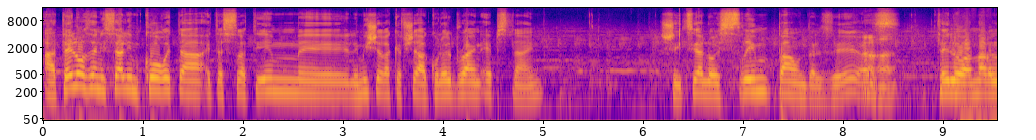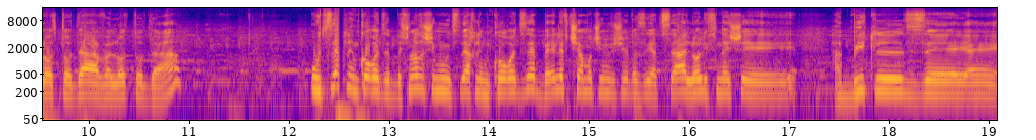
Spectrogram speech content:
הטיילור הזה ניסה למכור את, ה, את הסרטים אה, למי שרק אפשר, כולל בריין אפסטיין, שהציע לו 20 pound על זה, אז טיילור אמר לו תודה, אבל לא תודה. הוא הצליח למכור את זה, בשנות ה-70 הוא הצליח למכור את זה, ב-1977 זה יצא, לא לפני שהביטלס, אה, אה,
